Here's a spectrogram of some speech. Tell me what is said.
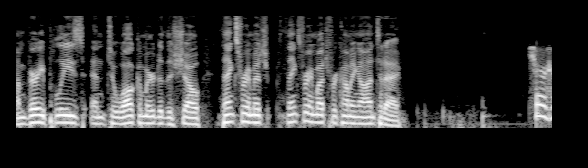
I'm very pleased and to welcome her to the show. Thanks very much. Thanks very much for coming on today. Sure.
